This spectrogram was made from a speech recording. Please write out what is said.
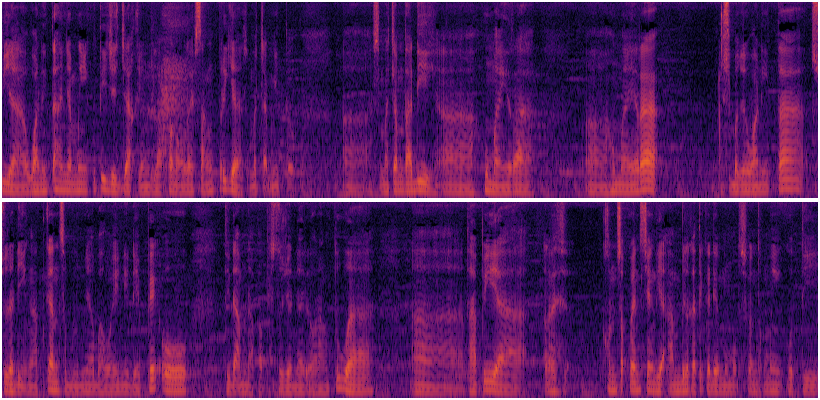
ya wanita hanya mengikuti jejak yang dilakukan oleh sang pria semacam itu. Uh, semacam tadi uh, Humaira. Uh, Humaira sebagai wanita sudah diingatkan sebelumnya bahwa ini DPO tidak mendapat persetujuan dari orang tua. Uh, tapi ya konsekuensi yang dia ambil ketika dia memutuskan untuk mengikuti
